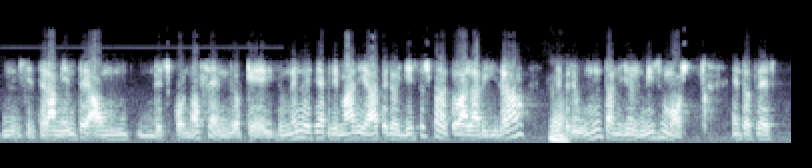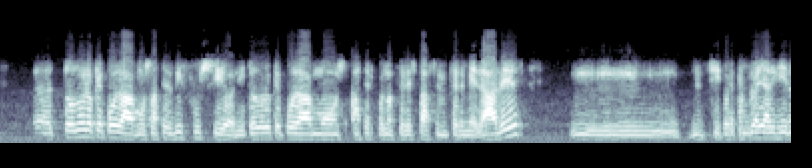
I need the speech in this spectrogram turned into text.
mm, sinceramente aún desconocen lo que dice una inmunodeficiencia primaria, pero ¿y esto es para toda la vida? Se preguntan ellos mismos. Entonces, eh, todo lo que podamos hacer difusión y todo lo que podamos hacer conocer estas enfermedades, si por ejemplo hay alguien,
